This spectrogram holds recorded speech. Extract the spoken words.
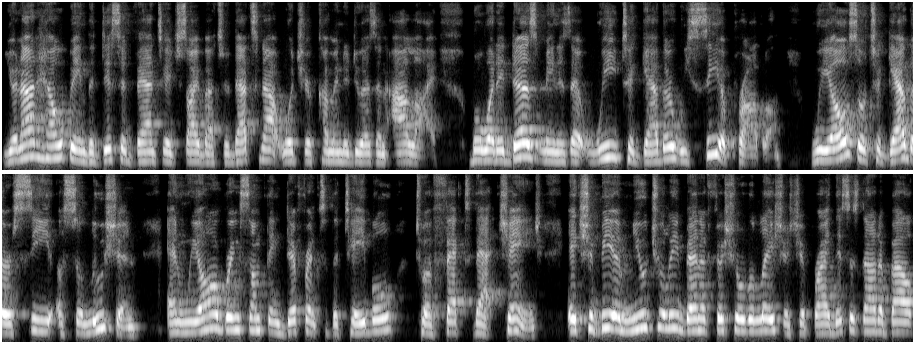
You're not helping the disadvantaged Saibatu. That's not what you're coming to do as an ally. But what it does mean is that we together, we see a problem we also together see a solution and we all bring something different to the table to affect that change. It should be a mutually beneficial relationship, right? This is not about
